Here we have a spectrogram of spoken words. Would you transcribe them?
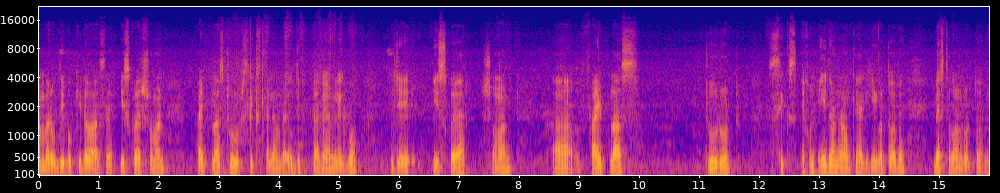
নাম্বার উদ্দীপক কী দেওয়া আছে? পি স্কোয়ার সমান five plus two root six. তাহলে আমরা উদ্দীপকটাকে এখানে লিখব যে পি স্কোয়ার সমান five plus two root six. এখন এই ধরনের অঙ্কে আগে কী করতে হবে? ব্যস্তকরণ করতে হবে।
